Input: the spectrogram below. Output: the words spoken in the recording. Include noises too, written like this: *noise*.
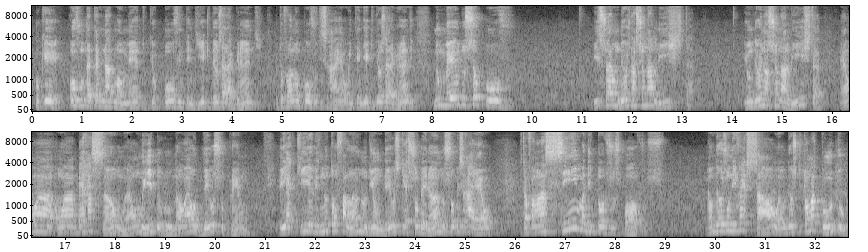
Porque houve um determinado momento que o povo entendia que Deus era grande. Eu estou falando do povo de Israel, entendia que Deus era grande no meio do seu povo. Isso era um Deus nacionalista. E um Deus nacionalista é uma, uma aberração, é um ídolo, não é o Deus supremo. E aqui eles não estão falando de um Deus que é soberano sobre Israel. Estão falando acima de todos os povos. É um Deus universal, é o Deus que toma tudo.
